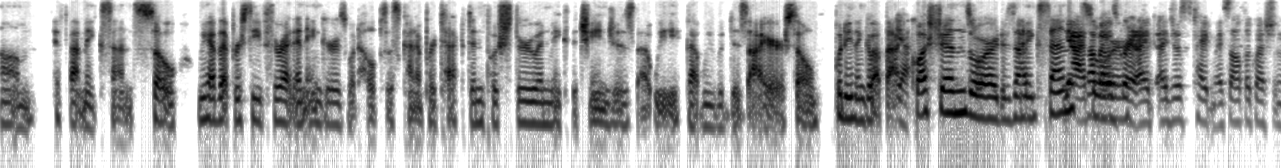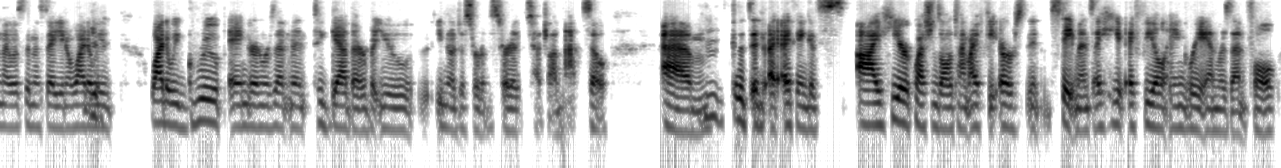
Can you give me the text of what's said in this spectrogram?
um, if that makes sense. So we have that perceived threat and anger is what helps us kind of protect and push through and make the changes that we that we would desire. So what do you think about that? Yeah. questions or does that make sense yeah i thought or? that was great. I, I just typed myself a question i was going to say you know why do we why do we group anger and resentment together? But you you know just sort of started to touch on that. So um because mm-hmm. it's I, think it's i hear questions all the time i feel or statements i hear i feel angry and resentful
